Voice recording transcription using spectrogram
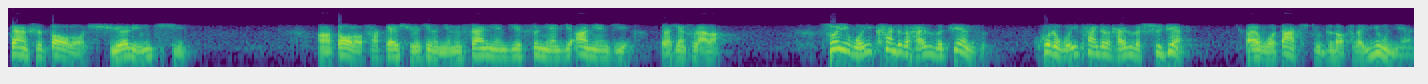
但是到了学龄期，啊，到了他该学习的年龄，三年级、四年级、二年级表现出来了。所以我一看这个孩子的卷子，或者我一看这个孩子的试卷，哎，我大体就知道他的幼年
